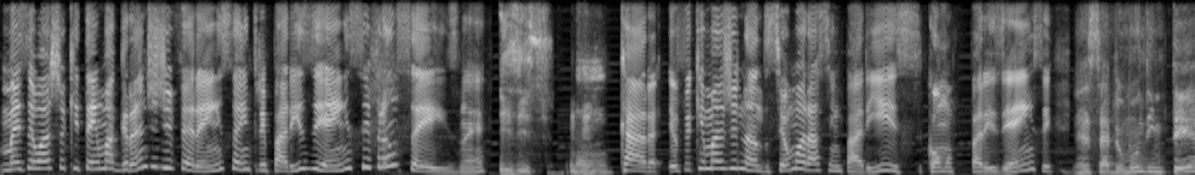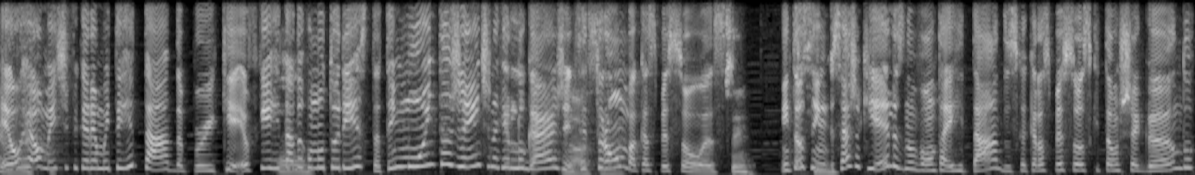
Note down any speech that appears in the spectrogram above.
mas eu acho que tem uma grande diferença entre parisiense e francês, né? Existe. Uhum. Cara, eu fico imaginando, se eu morasse em Paris, como parisiense, Recebe o mundo inteiro. eu né? realmente ficaria muito irritada, porque eu fiquei irritada É. como turista. Tem muita gente naquele lugar, gente. Nossa, Você tromba com as pessoas. Sim. Então, assim, Sim. você acha que eles não vão estar irritados com aquelas pessoas que estão chegando,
